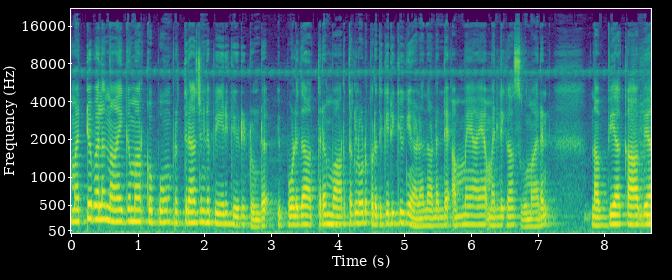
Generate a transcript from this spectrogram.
മറ്റു പല നായികമാർക്കൊപ്പവും പൃഥ്വിരാജിന്റെ പേര് കേട്ടിട്ടുണ്ട്. ഇപ്പോൾ ഇത് അത്തരം വാർത്തകളോട് പ്രതികരിക്കുകയാണ് നടന്റെ അമ്മയായ മല്ലിക സുകുമാരൻ. നവ്യ കാവ്യ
